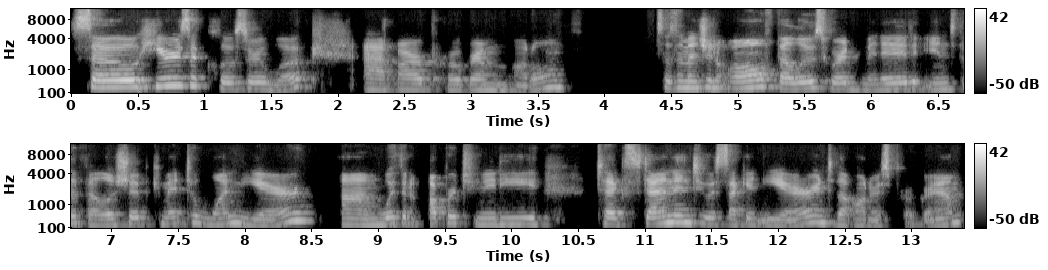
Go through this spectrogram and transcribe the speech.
So here's a closer look at our program model. So as I mentioned, all fellows who are admitted into the fellowship commit to one year um, with an opportunity to extend into a second year into the honors program.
